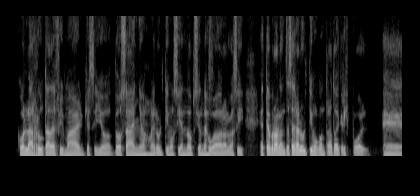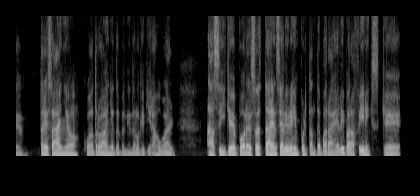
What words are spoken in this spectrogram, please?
con la ruta de firmar, qué sé yo, dos años, el último siendo opción de jugador o algo así, este probablemente será el último contrato de Chris Paul. Eh, tres años, cuatro años, dependiendo de lo que quiera jugar. Así que por eso esta agencia libre es importante para él y para Phoenix, que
